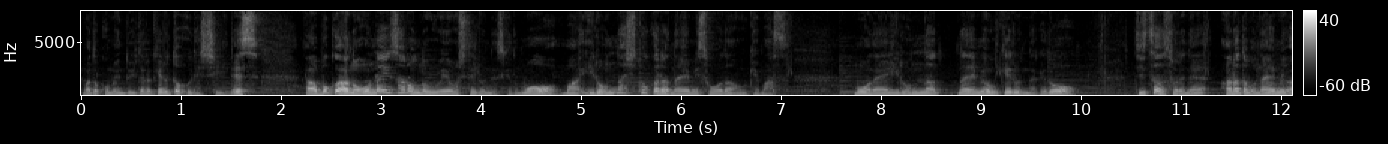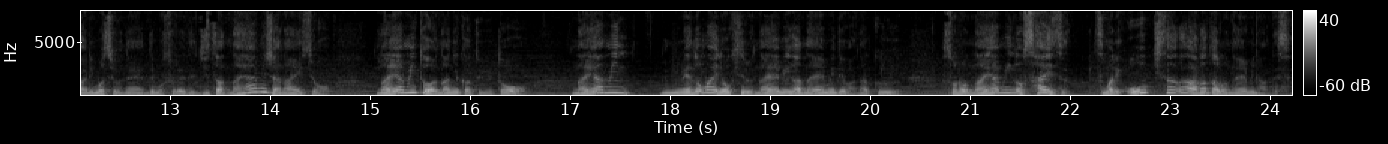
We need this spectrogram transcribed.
またコメントいただけると嬉しいです。あ僕はあのオンラインサロンの運営をしてるんですけども、まあ、いろんな人から悩み相談を受けます。もうねいろんな悩みを受けるんだけど実はそれねあなたも悩みがありますよね。でもそれで実は悩みじゃないですよ。悩みとは何かというと悩み目の前に起きてる悩みが悩みではなくその悩みのサイズつまり大きさがあなたの悩みなんです。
